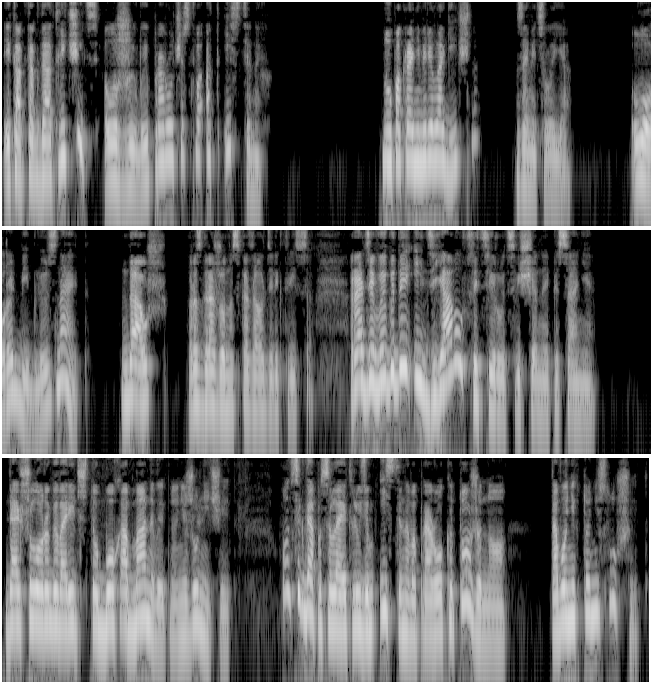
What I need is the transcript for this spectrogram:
И как тогда отличить лживые пророчества от истинных? Ну, по крайней мере, логично, — заметила я. Лора Библию знает. Да уж, — раздраженно сказала директриса. Ради выгоды и дьявол цитирует священное писание. Дальше Лора говорит, что Бог обманывает, но не жульничает. Он всегда посылает людям истинного пророка тоже, но того никто не слушает.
